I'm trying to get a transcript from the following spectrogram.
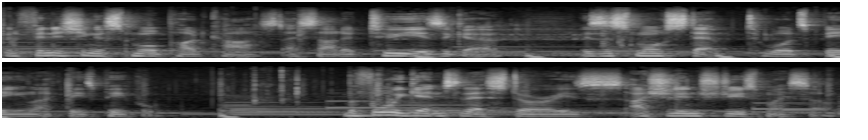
and finishing a small podcast I started two years ago is a small step towards being like these people. Before we get into their stories, I should introduce myself.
